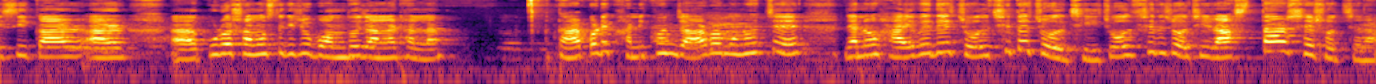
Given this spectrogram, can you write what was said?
এসি কার আর পুরো সমস্ত কিছু বন্ধ, জানলা ঠান্লা তারপরে খানিকক্ষণ যাওয়ার পর মনে হচ্ছে যেন হাইওয়ে দিয়ে চলছি তো চলছি চলছি তো চলছি, রাস্তা আর শেষ হচ্ছে না।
